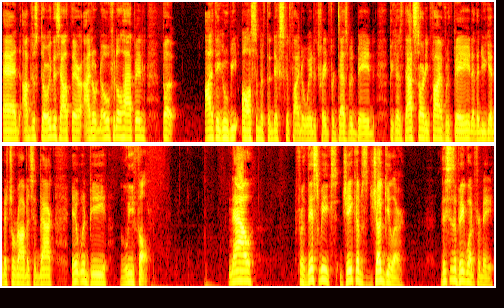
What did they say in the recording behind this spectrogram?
And I'm just throwing this out there. I don't know if it'll happen, but I think it would be awesome if the Knicks could find a way to trade for Desmond Bane because that starting five with Bane and then you get Mitchell Robinson back, it would be lethal. Now, for this week's Jacob's Jugular. This is a big one for me.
